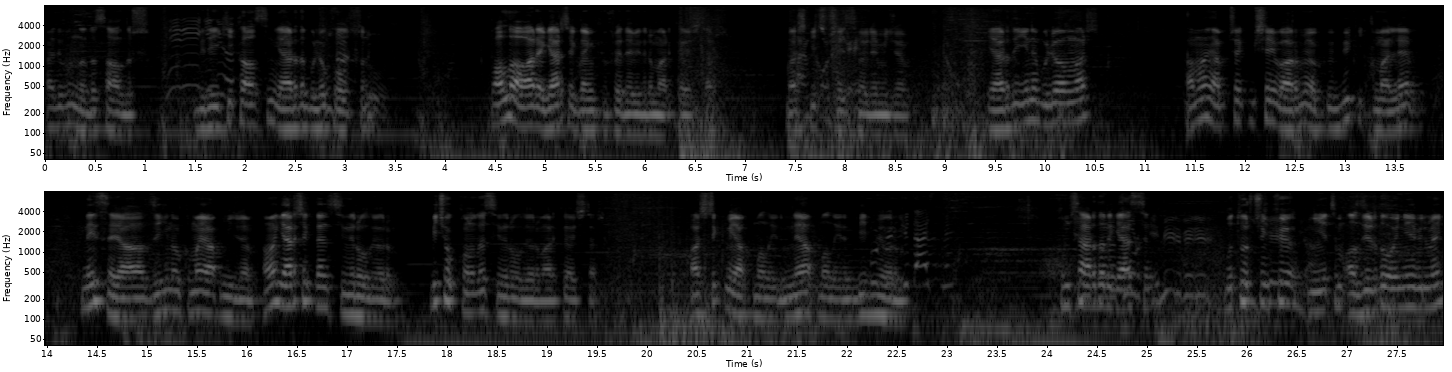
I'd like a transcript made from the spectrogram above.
Hadi bununla da saldır. 1'e 2 kalsın yerde blok olsun. Vallahi var ya gerçekten küfredebilirim arkadaşlar. Başka hiçbir şey söylemeyeceğim. Yerde yine bloğum var. Ama yapacak bir şey var mı yok. Büyük ihtimalle neyse ya zihin okuma yapmayacağım. Ama gerçekten sinir oluyorum. Birçok konuda sinir oluyorum arkadaşlar. Açlık mı yapmalıydım, ne yapmalıydım bilmiyorum. Kum Serdar'ı gelsin. Bu tur çünkü niyetim Azir'de oynayabilmek.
